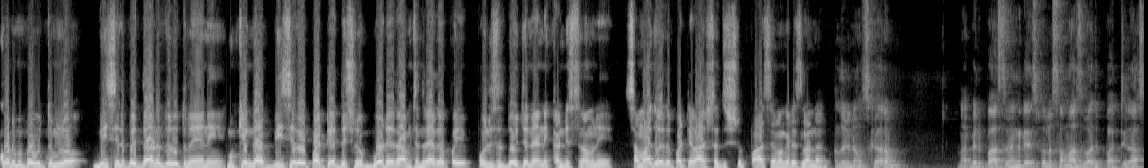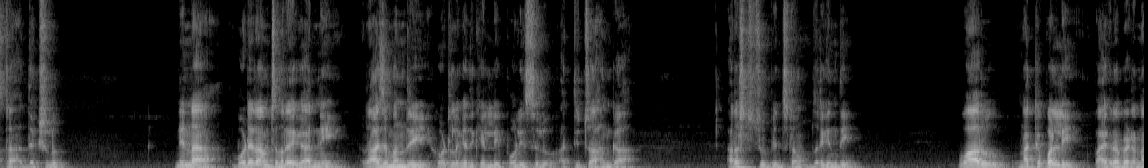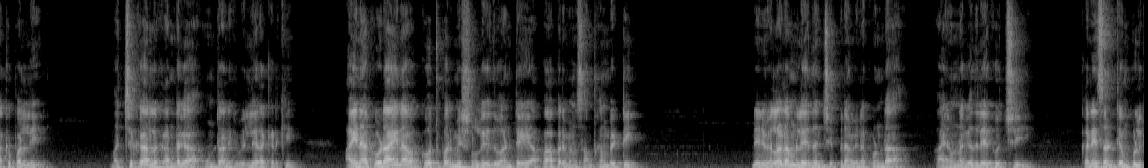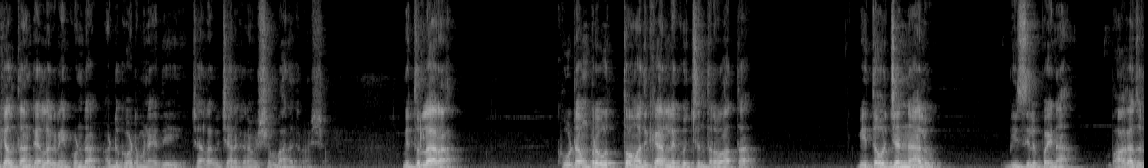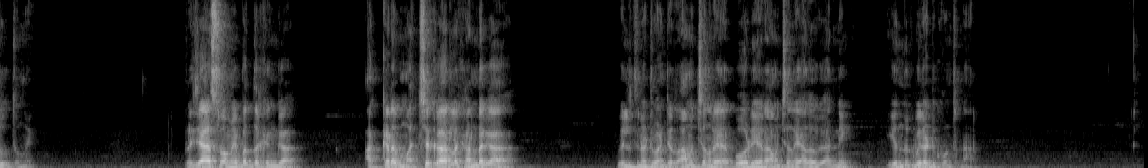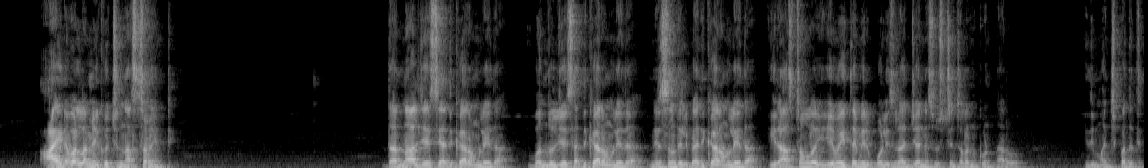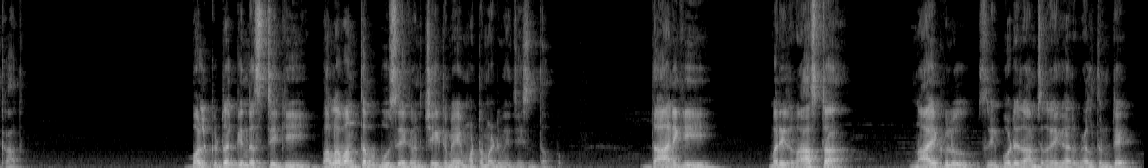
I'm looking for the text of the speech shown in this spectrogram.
కూటమి ప్రభుత్వంలో బీసీలపై దాడులు జరుగుతున్నాయని ముఖ్యంగా బీసీవై పార్టీ అధ్యక్షుడు బోడే రామచంద్ర యాదవ్ పై పోలీసుల దౌర్జన్యాన్ని ఖండిస్తున్నామని సమాజ్వాదీ పార్టీ రాష్ట్ర అధ్యక్షుడు పాసె వెంకటేశ్వర అన్నారు. అందరికీ నమస్కారం. నా పేరు పాస వెంకటేశ్వర్లు సమాజ్వాదీ పార్టీ రాష్ట్ర అధ్యక్షులు. నిన్న బోడే రామచంద్రయ్య గారిని రాజమండ్రి హోటల్ గదికి వెళ్ళి పోలీసులు అత్యుత్సాహంగా అరెస్ట్ చూపించడం జరిగింది. వారు నక్కపల్లి పాయకరాపేట నక్కపల్లి మత్స్యకారులకు అండగా ఉండటానికి వెళ్ళారు అక్కడికి. అయినా కూడా ఆయన కోర్టు పర్మిషన్ లేదు అంటే ఆ పేపర్ మీద సంతకం పెట్టి నేను వెళ్ళడం లేదని చెప్పినా వినకుండా ఆయన ఉన్న గదిలోకి వచ్చి కనీసం టెంపుల్కి వెళ్తా అంటే వెళ్ళగనీయకుండా అడ్డుకోవటం అనేది చాలా విచారకరమైన విషయం బాధకర విషయం. మిత్రులారా కూటం ప్రభుత్వం అధికారంలోకి వచ్చిన తర్వాత మీ దౌర్జన్యాలు బీసీలపైన బాగా జరుగుతున్నాయి. ప్రజాస్వామ్యబద్ధకంగా అక్కడ మత్స్యకారులకు అండగా వెళుతున్నటువంటి రామచంద్ర బోడే రామచంద్ర యాదవ్ గారిని ఎందుకు మీరు అడ్డుకుంటున్నారు? ఆయన వల్ల మీకు వచ్చిన నష్టం ఏంటి? ధర్నాలు చేసే అధికారం లేదా? బంధువులు చేసే అధికారం లేదా? నిరసన తెలిపే అధికారం లేదా? ఈ రాష్ట్రంలో ఏమైతే మీరు పోలీసు రాజ్యాన్ని సృష్టించాలనుకుంటున్నారో ఇది మంచి పద్ధతి కాదు. బల్క్ డ్రగ్ ఇండస్ట్రీకి బలవంతపు భూసేకరణ చేయటమే మొట్టమొదటి మీరు చేసిన తప్పు. దానికి మరి రాష్ట్ర నాయకులు శ్రీ బోడి రామచంద్రయ్య గారు వెళ్తుంటే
